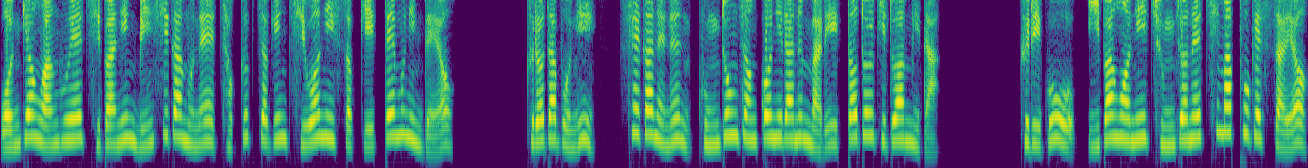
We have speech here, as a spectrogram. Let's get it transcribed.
원경왕후의 집안인 민씨 가문의 적극적인 지원이 있었기 때문인데요. 그러다 보니 세간에는 공동정권이라는 말이 떠돌기도 합니다. 그리고 이방원이 중전의 치마폭에 쌓여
